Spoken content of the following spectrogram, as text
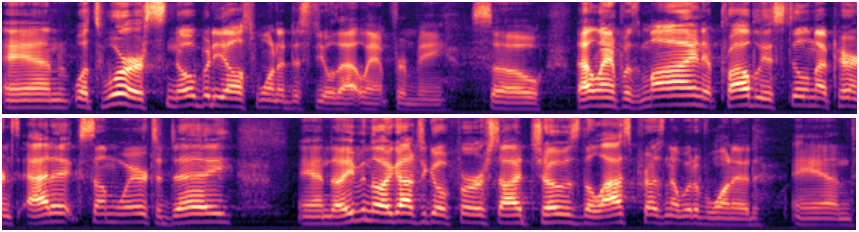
And what's worse, nobody else wanted to steal that lamp from me. So that lamp was mine. It probably is still in my parents' attic somewhere today. And uh, even though I got to go first, I chose the last present I would have wanted. And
